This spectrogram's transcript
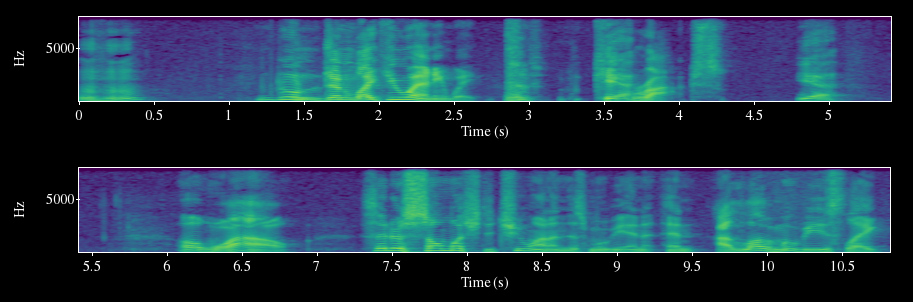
Mm-hmm. Didn't like you anyway. Kick Yeah. rocks. Yeah. Oh wow! So there's so much to chew on in this movie, and and I love movies like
